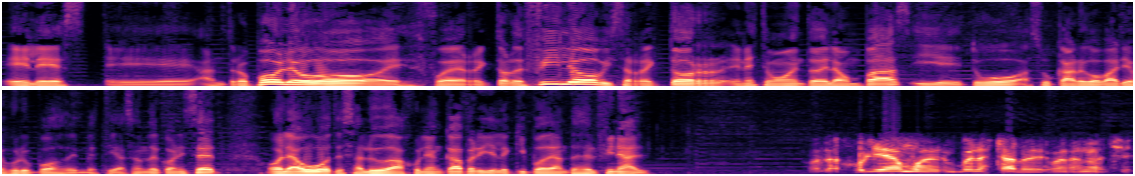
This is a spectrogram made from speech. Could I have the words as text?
Él es eh, antropólogo, fue rector de Filo, vicerrector en este momento de la UNPAS y eh, tuvo a su cargo varios grupos de investigación del CONICET. Hola Hugo, te saluda Julián Capper y el equipo de Antes del Final. Hola Julián, buen- buenas tardes, buenas noches.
